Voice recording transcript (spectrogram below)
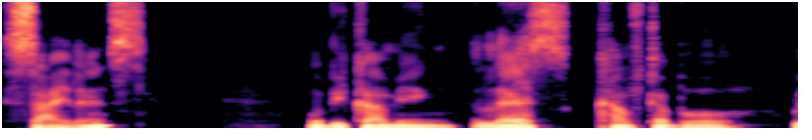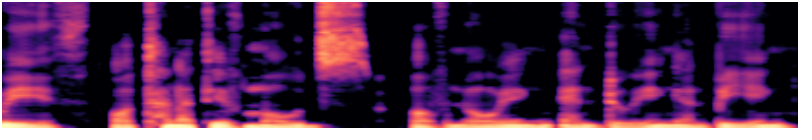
silence. We're becoming less comfortable with alternative modes of knowing and doing and being.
